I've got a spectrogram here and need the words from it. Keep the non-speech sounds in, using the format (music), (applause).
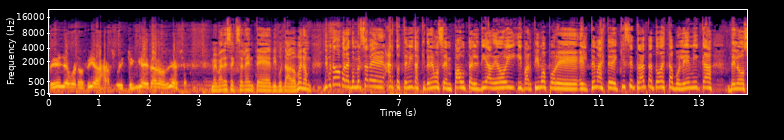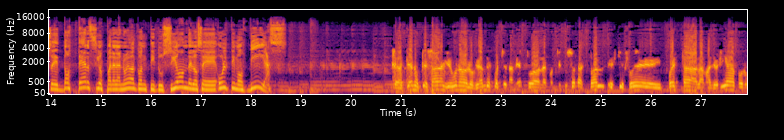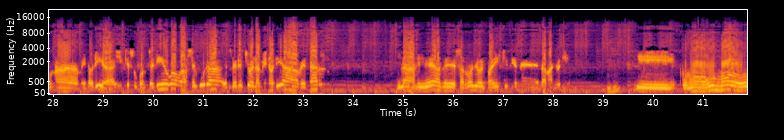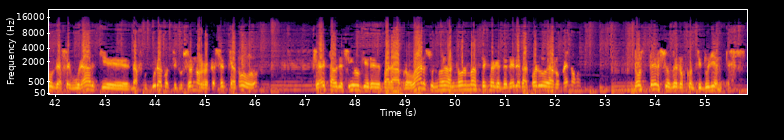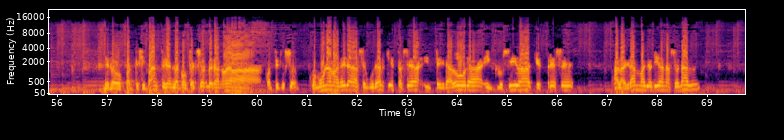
De ella, buenos días a su distinguida y gran audiencia. Me parece excelente, diputado. Bueno, diputado, para conversar eh, hartos temitas que tenemos en pauta el día de hoy y partimos por eh, el tema este de qué se trata toda esta polémica de los eh, dos tercios para la nueva constitución de los eh, últimos días. Sebastián, usted sabe que uno de los grandes cuestionamientos a la constitución actual es que fue impuesta a la mayoría por una minoría y que su contenido asegura el derecho de la minoría a vetar las ideas de desarrollo del país que tiene la mayoría. Y como un modo de asegurar que la futura constitución nos represente a todos, se ha establecido que para aprobar sus nuevas normas tenga que tener el acuerdo de a lo menos dos tercios de los constituyentes, de los participantes en la confección de la nueva constitución, como una manera de asegurar que ésta sea integradora, inclusiva, que exprese a la gran mayoría nacional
